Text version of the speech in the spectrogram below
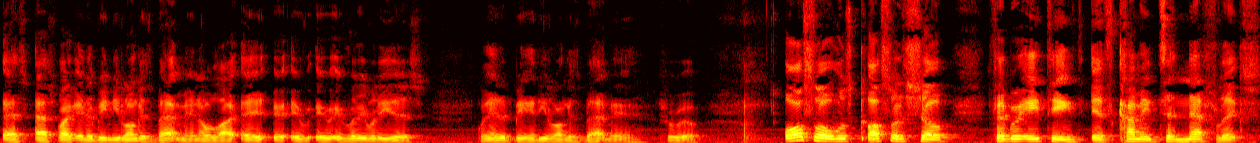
That's that's probably ended up being the longest Batman. No lie, it it, it, it really really is. Going to end up being the longest Batman for real. Also was also the show February eighteenth is coming to Netflix.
